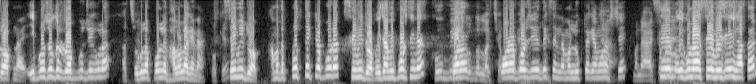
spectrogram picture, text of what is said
ড্রপ নাই। এই পর্যন্ত ড্রপ যেগুলো আচ্ছা। ওগুলো পরলে ভালো লাগে না। সেমি ড্রপ আমাদের প্রত্যেকটা প্রোডাক্ট সেমি ড্রপ এই যে আমি পরছি না খুব সুন্দর লাগছে পরার পর যে দেখছেন আমার লুকটা কেমন হ্যাঁ, আসছে? মানে সেম এগুলা সেম এই যে এই হাতার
